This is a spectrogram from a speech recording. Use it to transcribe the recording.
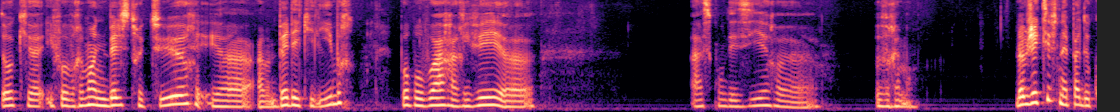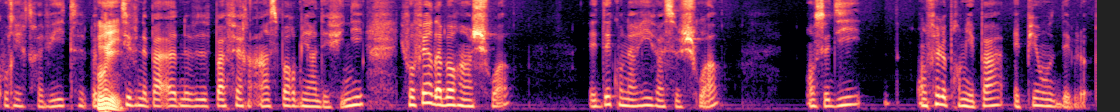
Donc, euh, il faut vraiment une belle structure et euh, un bel équilibre pour pouvoir arriver euh, à ce qu'on désire vraiment. L'objectif n'est pas de courir très vite. L'objectif n'est pas ne de pas faire un sport bien défini. Il faut faire d'abord un choix. Et dès qu'on arrive à ce choix, on se dit, on fait le premier pas et puis on développe.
